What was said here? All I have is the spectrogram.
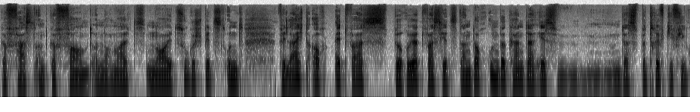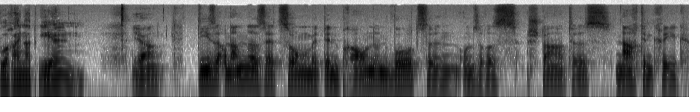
gefasst und geformt und nochmal neu zugespitzt und vielleicht auch etwas berührt, was jetzt dann doch unbekannter ist. Das betrifft die Figur Reinhard Gehlen. Ja, diese Auseinandersetzung mit den braunen Wurzeln unseres Staates nach dem Krieg,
